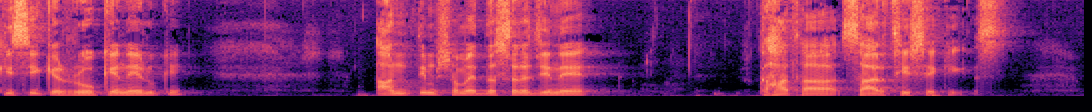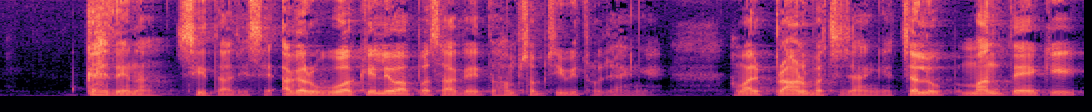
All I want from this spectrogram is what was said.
किसी के रोके नहीं रुके। अंतिम समय दशरथ जी ने कहा था सारथी से कि कह देना सीता जी से, अगर वो अकेले वापस आ गए तो हम सब जीवित हो जाएँगे, हमारे प्राण बच जाएँगे। चलो, मानते हैं कि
